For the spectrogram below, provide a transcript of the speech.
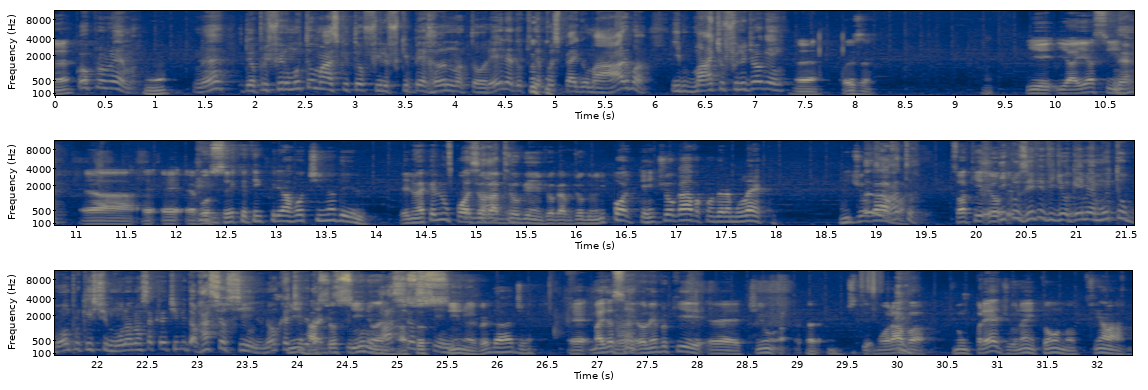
É, Qual o problema? é. Né? Eu prefiro muito mais que o teu filho fique berrando na tua orelha do que depois pegue uma arma e mate o filho de alguém. É, pois é. E, e aí, assim, Né? é, é- é- é você que tem que criar a rotina dele. Ele não é que ele não pode Exato. jogar videogame, jogar videogame. Ele pode, porque a gente jogava quando era moleque. A gente jogava. Exato. Só que eu. Inclusive, videogame é muito bom porque estimula a nossa criatividade. Raciocínio, não Sim, criatividade. raciocínio, estimula é. o Raciocínio, é verdade. é. É, mas assim, Né? eu lembro que é, tinha, um- morava num prédio, né? Então tinha lá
